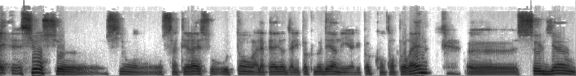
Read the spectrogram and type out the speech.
Euh, si on se, si on, s'intéresse autant à la période, à l'époque moderne et à l'époque contemporaine, euh, ce lien,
